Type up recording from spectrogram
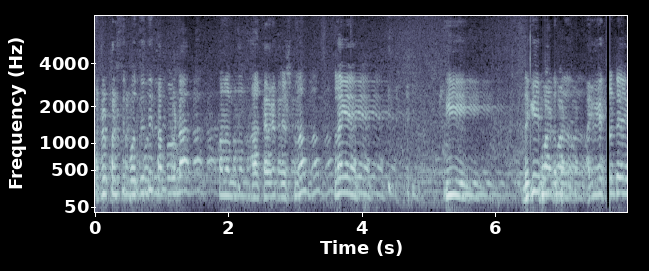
అటువంటి పరిస్థితి పొద్దుంది తప్పకుండా మనం కరెక్ట్ చేసుకున్నాం అలాగే ఈ దిగిపాటు మనం అగ్రికల్చర్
